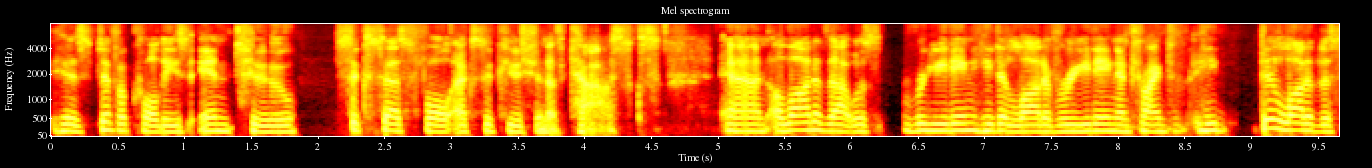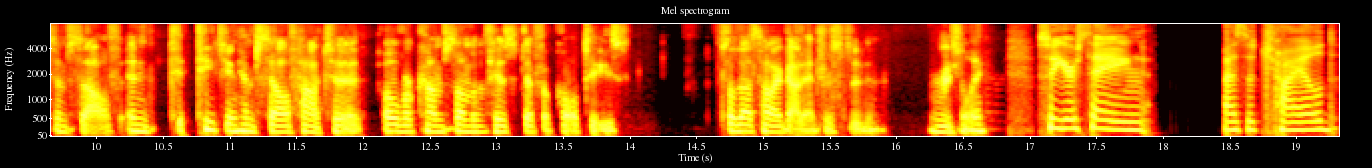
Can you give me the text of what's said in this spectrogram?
his difficulties into successful execution of tasks. And a lot of that was reading. He did a lot of reading and trying to, he did a lot of this himself and t- teaching himself how to overcome some of his difficulties. So that's how I got interested in originally. So, you're saying as a child,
